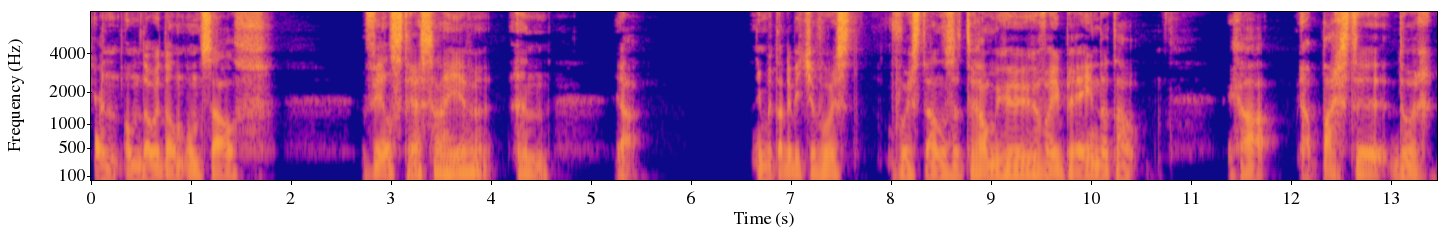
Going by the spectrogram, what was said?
En omdat we dan onszelf veel stress gaan geven. En ja, je moet dat een beetje voorst voorstellen als het ramgeheugen van je brein, dat dat gaat ja, barsten door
